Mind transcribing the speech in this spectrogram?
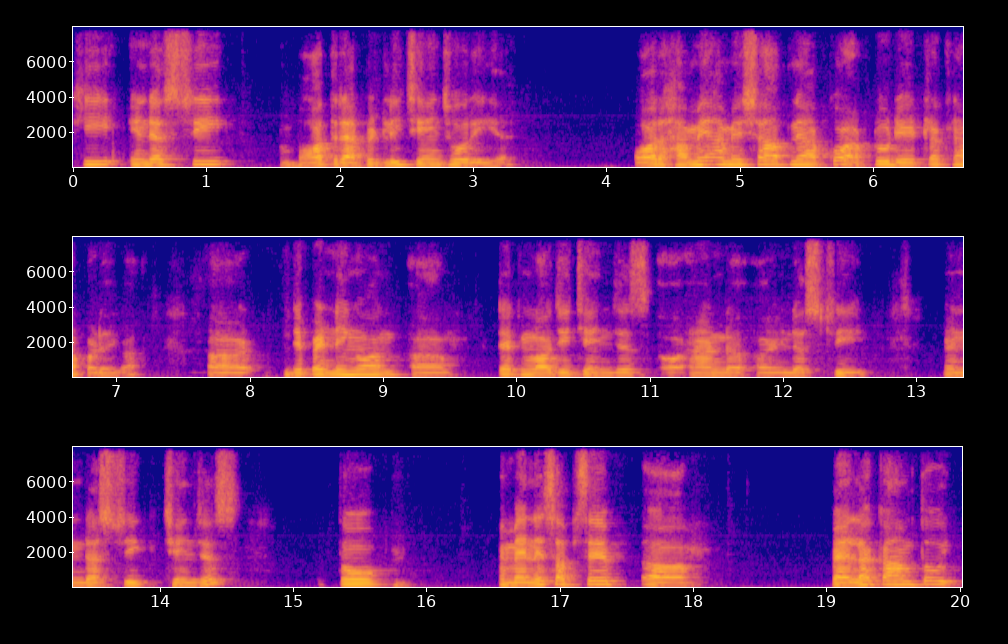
कि इंडस्ट्री बहुत रैपिडली चेंज हो रही है और हमें हमेशा अपने आप को अप टू डेट रखना पड़ेगा। Depending on technology changes and industry industry changes तो मैंने सबसे पहला काम तो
